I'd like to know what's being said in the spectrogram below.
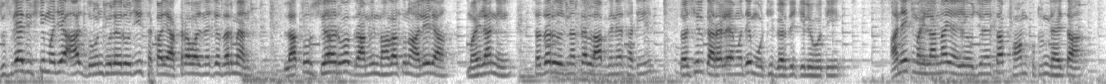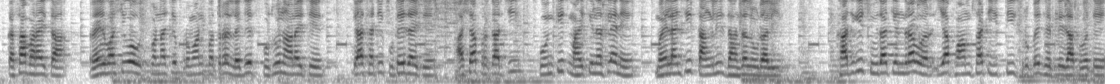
दुसऱ्या दिवशी म्हणजे आज दोन जुलै रोजी सकाळी अकरा वाजण्याच्या दरम्यान लातूर शहर व ग्रामीण भागातून आलेल्या महिलांनी सदर योजनेचा लाभ घेण्यासाठी तहसील कार्यालयामध्ये मोठी गर्दी केली होती. अनेक महिलांना या योजनेचा फॉर्म कुठून घ्यायचा कसा भरायचा रहिवासी व उत्पन्नाचे प्रमाणपत्र लगेच कुठून आणायचे त्यासाठी कुठे जायचे अशा प्रकारची कोणतीच माहिती नसल्याने महिलांची चांगलीच धांदल उडाली. खाजगी सुविधा केंद्रावर या फॉर्मसाठी तीस रुपये घेतले जात होते.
